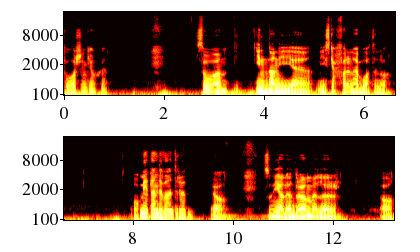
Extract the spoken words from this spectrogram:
två år sedan kanske. Så eh, innan ni, eh, ni skaffade den här båten då. Och, Medan det var en dröm. Ja. Så ni hade en dröm eller, ja,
